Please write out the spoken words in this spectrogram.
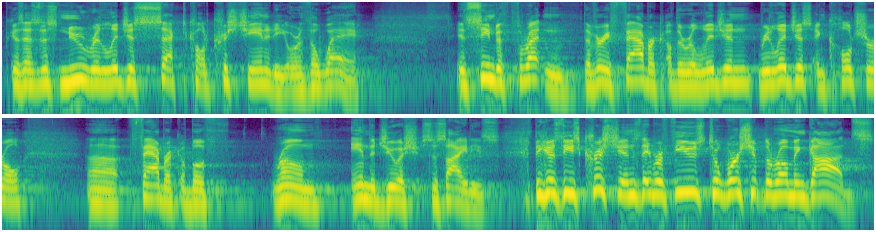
because, as this new religious sect called Christianity or the Way, it seemed to threaten the very fabric of the religion, religious and cultural uh, fabric of both Rome and the Jewish societies. Because these Christians, they refused to worship the Roman gods.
